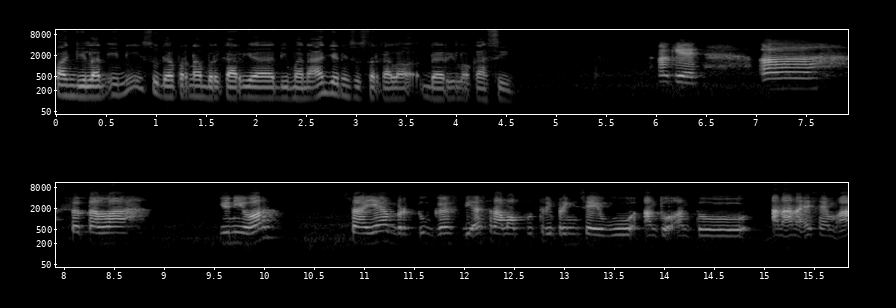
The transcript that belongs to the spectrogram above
panggilan ini sudah pernah berkarya di mana aja nih suster kalau dari lokasi? Oke, eh setelah junior, saya bertugas di asrama Putri Pringsewu untuk untuk anak-anak SMA.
